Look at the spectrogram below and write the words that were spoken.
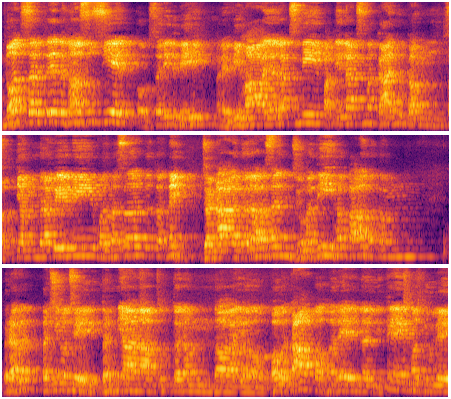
નોત્સર્પેત ન સુષ્યેત તો સરિદ્ભિઃ અને વિહાય લક્ષ્મી પતિલક્ષ્મ કાર્મુકમ સત્યમ બ્રવીમિ વદસત નહીં જનાદરઃ સંજુહદીહ પાવકમ બરાબર પછીનો છે ધન્યાનામ ઉત્તરમ દાય ભવતાપ હરે લલિતે મધુરે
